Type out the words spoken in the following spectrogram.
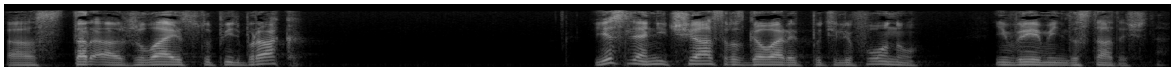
э, э, желают вступить в брак. Если они час разговаривают по телефону, им времени достаточно.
